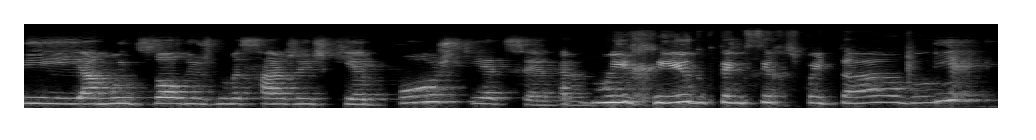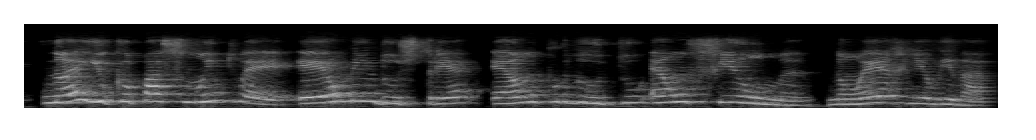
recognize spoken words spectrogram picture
e há muitos óleos de massagens que é posto e etc. Há um enredo que tem que ser respeitado. E, não é? e o que eu passo muito é, é uma indústria, é um produto, é um filme, não é a realidade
